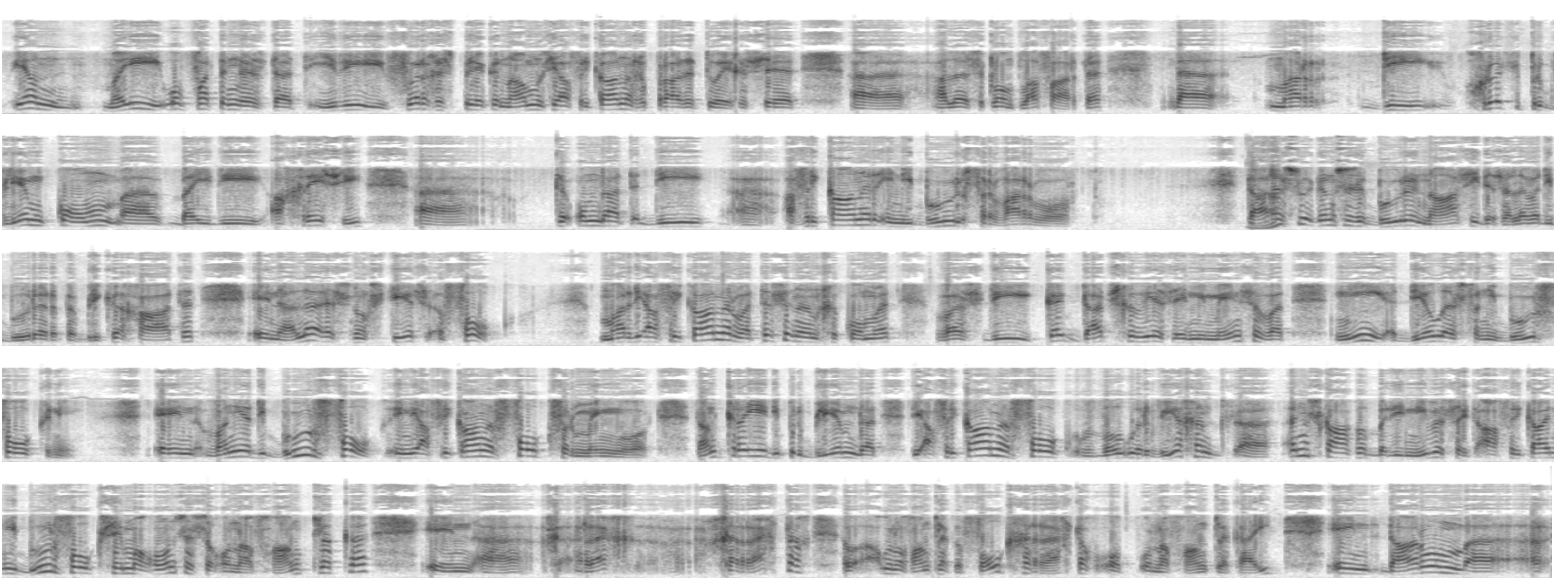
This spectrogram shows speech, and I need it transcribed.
Ja, my opvatting is dat hierdie vorige spreker namens die Afrikaner gepraat het toe hy gesê het uh hulle is 'n klomp lafaarde. Uh maar die grootste probleem kom uh by die aggressie uh te, omdat die uh Afrikaner en die boer verwar word. Daar ja. is so ding soos 'n boere nasie, dis hulle wat die boere republieke gehad het en hulle is nog steeds 'n volk. Maar die Afrikaner wat tussenin gekom het, was die Cape Dutch gewees en die mense wat nie 'n deel is van die boervolk nie. En wanneer die boervolk en die Afrikaner volk vermeng word, dan kry jy die probleem dat die Afrikaner volk wil oorwegend uh, inskakel by die nuwe Suid-Afrika en die boervolk sê maar ons is 'n onafhanklike en uh, reg geregtig onafhanklike volk geregtig op onafhanklikheid en daarom uh,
